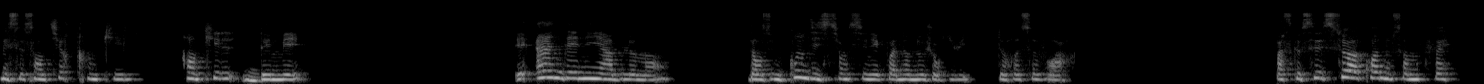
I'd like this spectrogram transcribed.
Mais se sentir tranquille, tranquille d'aimer et indéniablement dans une condition sine qua non aujourd'hui de recevoir. Parce que c'est ce à quoi nous sommes faits.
